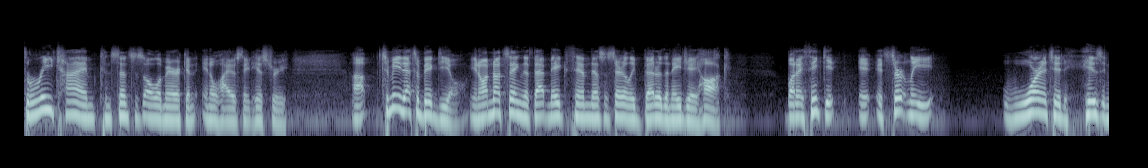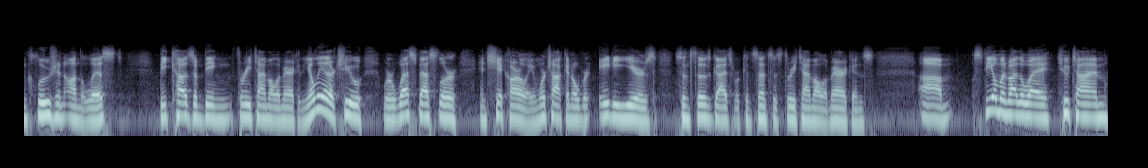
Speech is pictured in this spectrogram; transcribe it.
three-time consensus All-American in Ohio State history. Uh, to me, that's a big deal. You know, I'm not saying that that makes him necessarily better than AJ Hawk, but I think it, it, it certainly warranted his inclusion on the list because of being three-time All-American. The only other two were Wes Fesler and Chick Harley, and we're talking over 80 years since those guys were consensus three-time All-Americans. Um, Spielman, by the way, two-time.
